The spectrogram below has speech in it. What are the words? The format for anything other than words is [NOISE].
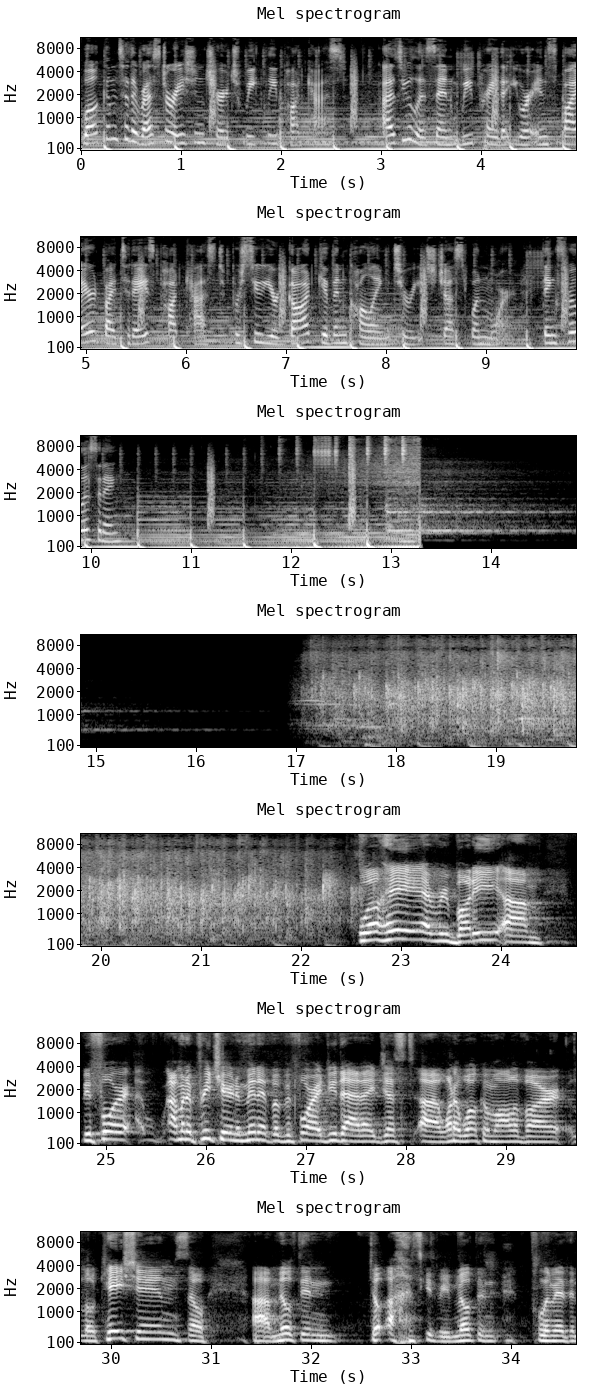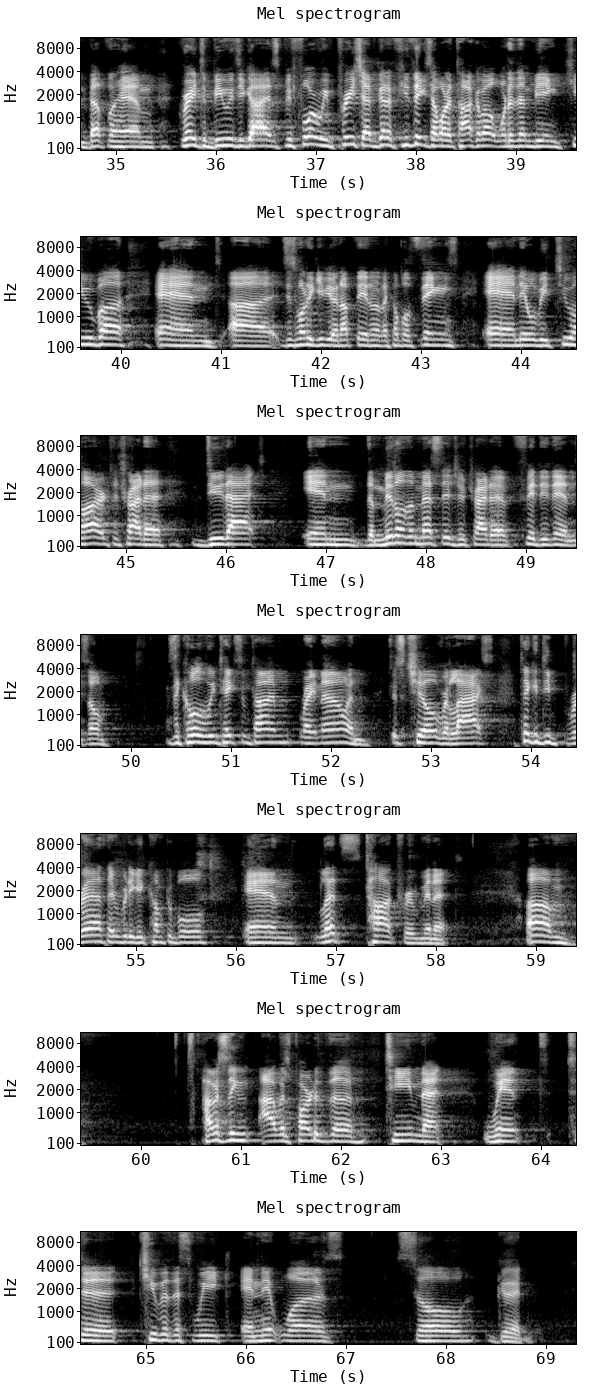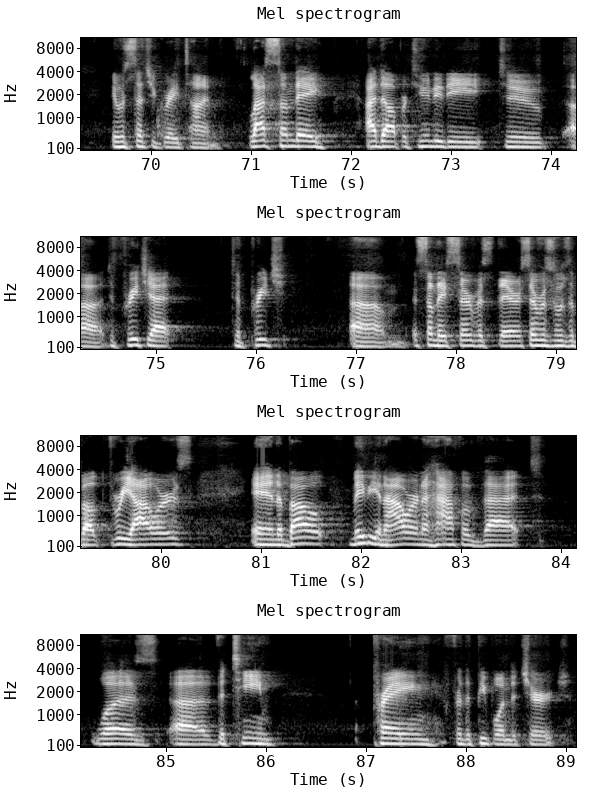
Welcome to the Restoration Church Weekly Podcast. As you listen, we pray that you are inspired by today's podcast to pursue your God given calling to reach just one more. Thanks for listening. Well, hey, everybody. Um, before I'm going to preach here in a minute, but before I do that, I just uh, want to welcome all of our locations. So, uh, Milton, [LAUGHS] excuse me, Milton, Plymouth, and Bethlehem. Great to be with you guys. Before we preach, I've got a few things I want to talk about. One of them being Cuba, and uh, just want to give you an update on a couple of things. And it will be too hard to try to do that in the middle of the message or try to fit it in. So, is it cool if we take some time right now and just chill, relax, take a deep breath, everybody get comfortable, and let's talk for a minute. Um, obviously, I was part of the team that went to Cuba this week, and it was so good. It was such a great time. Last Sunday, I had the opportunity to uh, to preach at to preach um, a Sunday service there. Service was about three hours, and about maybe an hour and a half of that was uh, the team praying for the people in the church.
